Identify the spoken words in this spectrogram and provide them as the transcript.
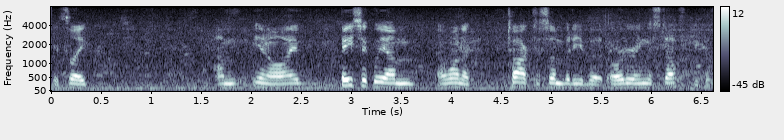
it's like, I'm, you know, I basically I'm, I want to talk to somebody about ordering the stuff because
